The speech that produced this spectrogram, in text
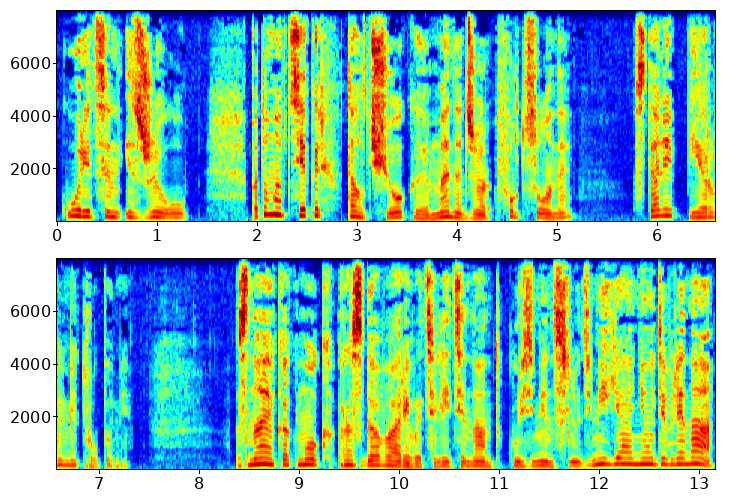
Курицын из ЖУ, потом аптекарь Толчок и менеджер Фурцоне стали первыми трупами. Зная, как мог разговаривать лейтенант Кузьмин с людьми, я не удивлена,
